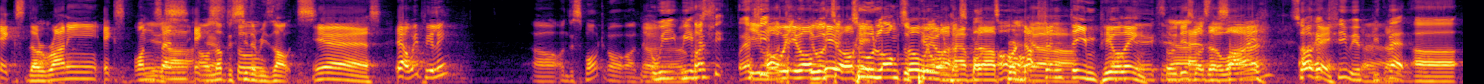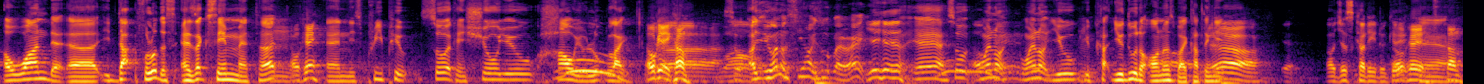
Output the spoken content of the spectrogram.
eggs, the runny eggs, onsen Yes. eggs. I would love to see the results. Yes. Yeah, are we peeling? Uh, on the spot or on No. We we Because actually it actually will Oh, take- will it will peel, take okay. too long to so we will on the have spot. the Oh, production yeah. team peeling. Okay, okay. So this was the side. one. So okay. actually, we've prepared uh, a one that uh, it do- follow the exact same method. Okay. And it's pre-peeled, so I can show you how it look like. Okay, come. So uh, you want to see how it look like, right? Yeah, yeah, yeah. yeah, yeah. So why not? Why not you you cut you do the honors by cutting it? Yeah. I'll just cut it, okay? Okay, Yeah. come.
